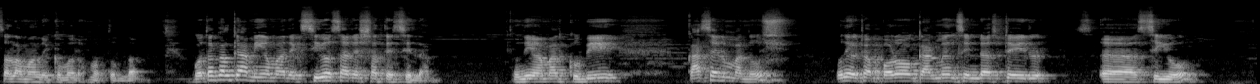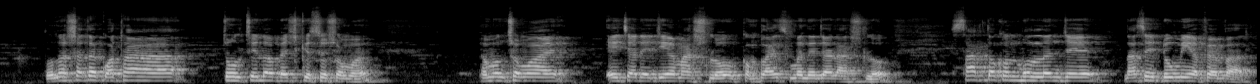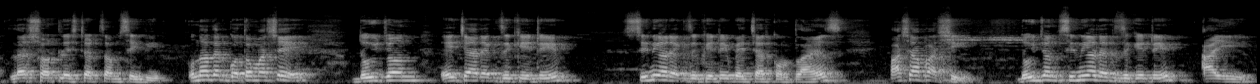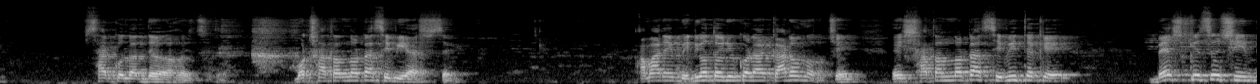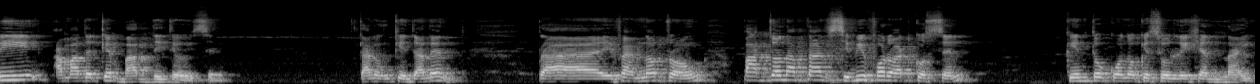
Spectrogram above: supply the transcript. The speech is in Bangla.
সালাম আলাইকুম রহমতুল্লাহ গতকালকে আমি আমার এক সিও স্যারের সাথে ছিলাম। উনি আমার খুবই কাছের মানুষ। উনি একটা বড় গার্মেন্টস ইন্ডাস্ট্রির সিও। তো ওনার সাথে কথা চলছিল বেশ কিছু সময়। এমন সময় এইচআর এজিএম আসলো কমপ্লায়েন্স ম্যানেজার আসলো। স্যার তখন বললেন যে, Nasir do me a favour let short listed some CV ওনাদের গত মাসে দুইজন HR executive senior executive HR compliance পাশাপাশি দুইজন সিনিয়র এক্সিকিউটিভ আই সার্কুলার দেওয়া হয়েছিল মোট সাতান্নটা সিবি আসছে। আমার এই ভিডিও তৈরি করার কারণ হচ্ছে, এই সাতান্নটা সিবি থেকে বেশ কিছু সিবি আমাদেরকে বাদ দিতে হয়েছে। কারণ কি জানেন? প্রায় if I am not wrong পাঁচজন আপনার সিবি ফরওয়ার্ড করছেন, কিন্তু কোনো কিছু লিখেন নাই।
